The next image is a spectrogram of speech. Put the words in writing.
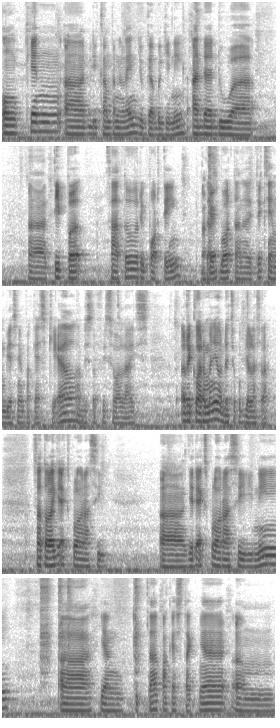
mungkin uh, di company lain juga begini, ada dua uh, tipe satu reporting Oke. dashboard analytics yang biasanya pakai SQL habis itu visualize. Requirementnya udah cukup jelas lah. Satu lagi eksplorasi. Uh, jadi eksplorasi ini uh, yang kita pakai stacknya um,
